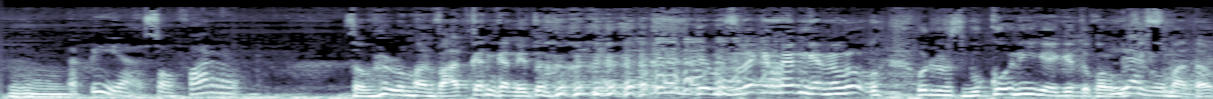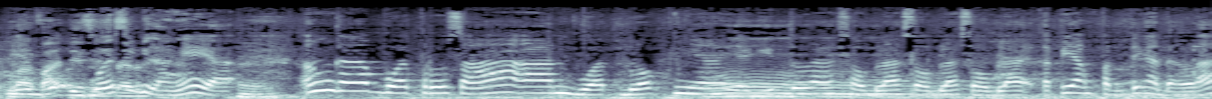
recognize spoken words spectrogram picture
Hmm. tapi ya so far Sebenarnya lo manfaatkan kan itu. ya, maksudnya keren kan lo. Udah nulis buku nih kayak gitu. Kalau gue gue mantap, manfaatin gue sister. sih bilangnya ya enggak buat perusahaan buat blognya ya Hmm. gitulah sobla sobla sobla tapi yang penting adalah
